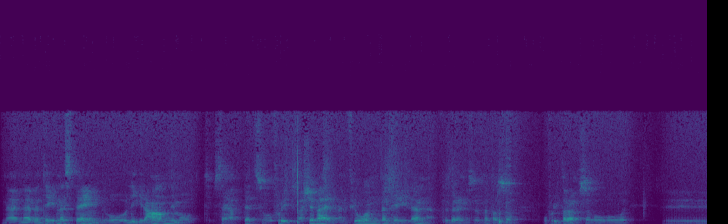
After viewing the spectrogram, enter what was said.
när, när ventilen är stängd och ligger an emot sätet så flyttar sig värmen från ventilen, förbränningsrummet alltså, och flyttar över sig och, och eh,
